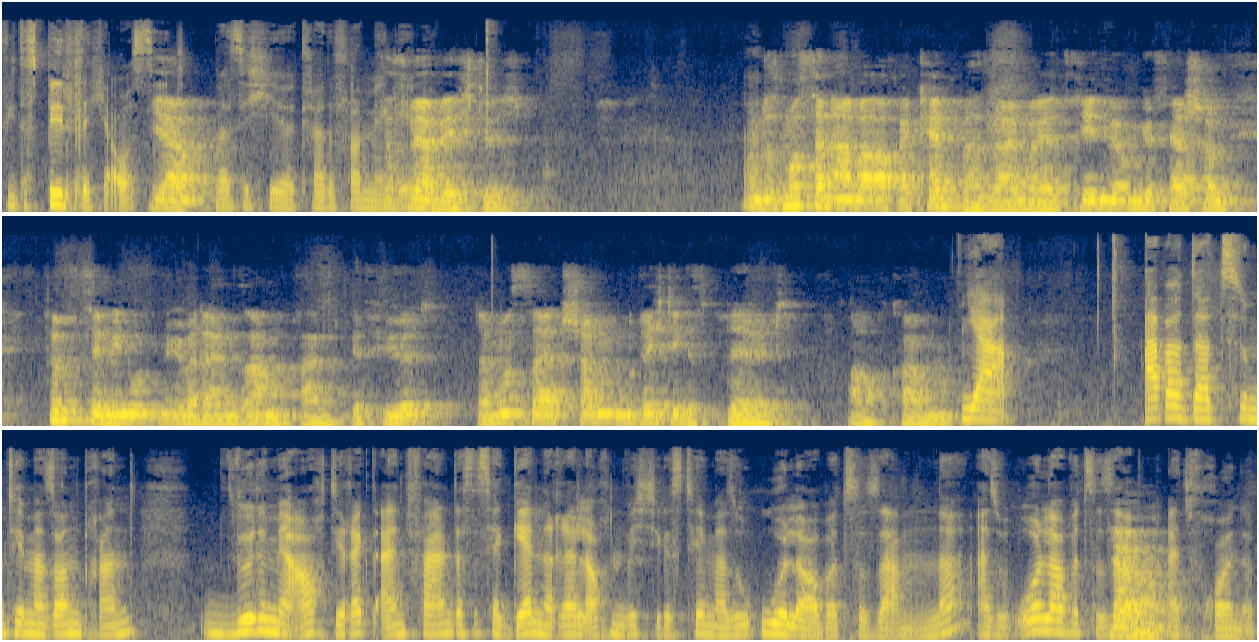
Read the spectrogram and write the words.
wie das bildlich aussieht, Ja. was ich hier gerade von mir Das gebe. wäre wichtig. Und das muss dann aber auch erkennbar sein, weil jetzt reden wir ungefähr schon 15 Minuten über deinen Sonnenbrand gefühlt. Da muss da jetzt schon ein richtiges Bild aufkommen. Ja, aber da zum Thema Sonnenbrand würde mir auch direkt einfallen, das ist ja generell auch ein wichtiges Thema, so Urlaube zusammen, ne? Also Urlaube zusammen Ja. als Freunde.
